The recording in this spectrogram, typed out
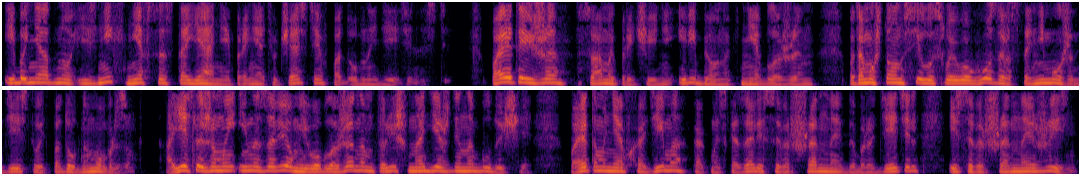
ибо ни одно из них не в состоянии принять участие в подобной деятельности. По этой же самой причине и ребенок не блажен, потому что он в силу своего возраста не может действовать подобным образом, а если же мы и назовем его блаженным, то лишь в надежде на будущее. Поэтому необходимо, как мы сказали, совершенная добродетель и совершенная жизнь.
